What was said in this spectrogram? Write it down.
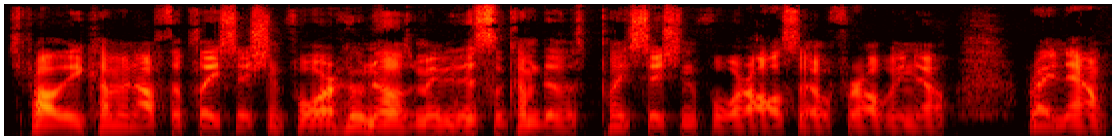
It's probably coming off the PlayStation 4. Who knows? Maybe this will come to the PlayStation 4 also, for all we know right now.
